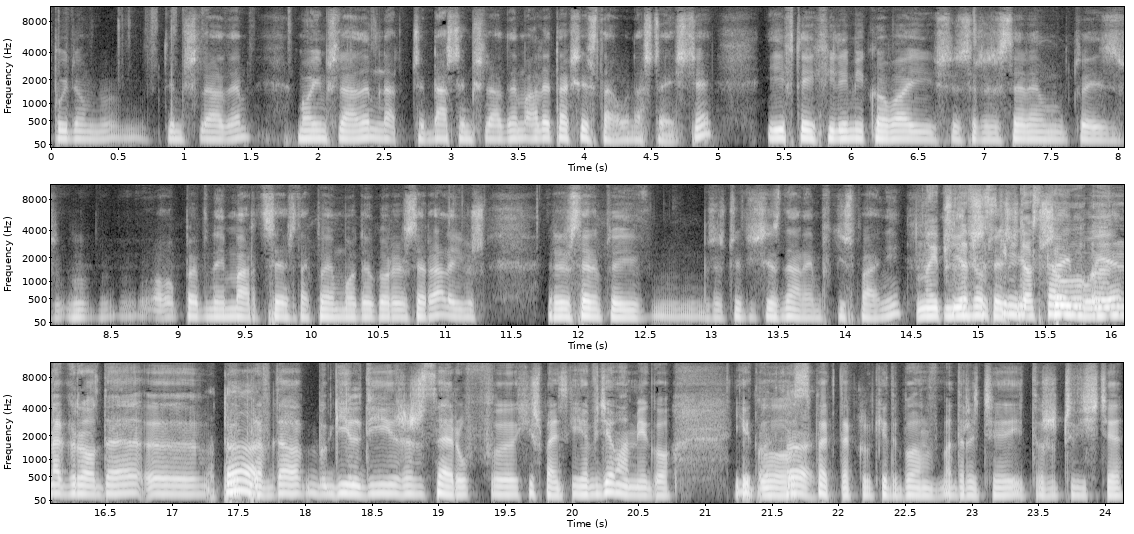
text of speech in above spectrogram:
pójdą tym śladem, moim śladem, czy naszym śladem, ale tak się stało, na szczęście. I w tej chwili Mikołaj z reżyserem tutaj z, o pewnej marce, że tak powiem, młodego reżysera, ale już reżyserem tutaj rzeczywiście znanym w Hiszpanii. No i przede wszystkim dostał przejmuje... nagrodę no tak. prawda, Gildii Reżyserów y, Hiszpańskich. Ja widziałam jego, jego tak, tak. spektakl, kiedy byłam w Madrycie i to rzeczywiście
